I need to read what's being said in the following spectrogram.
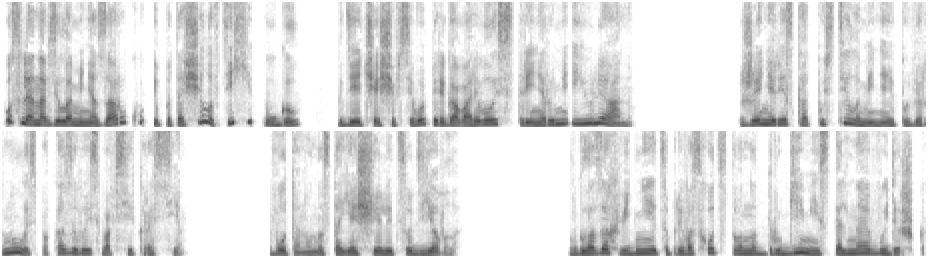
После она взяла меня за руку и потащила в тихий угол, где я чаще всего переговаривалась с тренерами и Юлианом. Женя резко отпустила меня и повернулась, показываясь во всей красе. Вот оно, настоящее лицо дьявола. В глазах виднеется превосходство над другими и стальная выдержка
